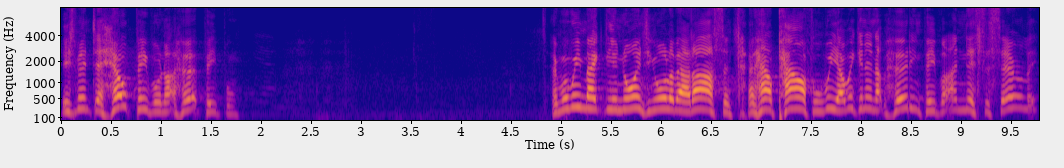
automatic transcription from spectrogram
is meant to help people, not hurt people. And when we make the anointing all about us and, and how powerful we are, we can end up hurting people unnecessarily.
